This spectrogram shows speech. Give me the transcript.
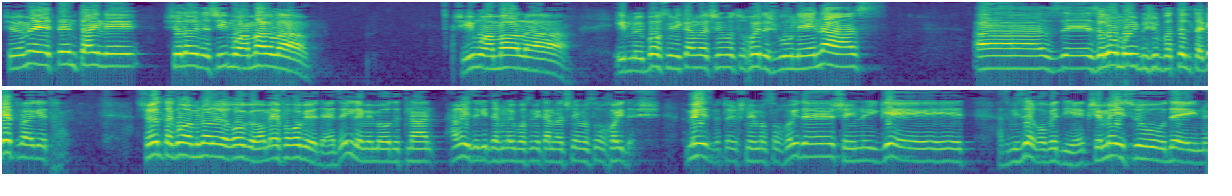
שבאמת אין תיינה שלא ינס, שאם הוא אמר לה, שאם הוא אמר לה, אם לא יבוסי מכאן ועד 12 חודש והוא נאנס, אז אה, זה לא מועיל בשביל לבטל את הגט והגט חל. שואלת הגמור מינו לרובה, או מאיפה רובה יודע את זה? אילם מאוד אתנן, הרי זה לכם לא יבוסי מכאן ועד 12 חודש. מייס בתוך 12 חודש אינו גט, אז מזה רובה דייק, שמייסו דאינו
